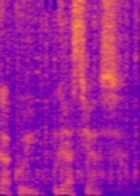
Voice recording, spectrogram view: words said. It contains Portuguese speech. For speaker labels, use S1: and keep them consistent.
S1: Wskakuj. Gracias.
